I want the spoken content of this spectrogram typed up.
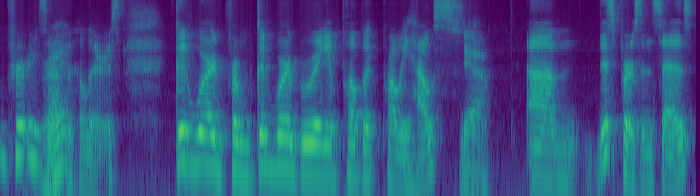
breweries are Right. hilarious. Good word from Good Word Brewing in Public, probably house. Yeah. Um, this person says,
